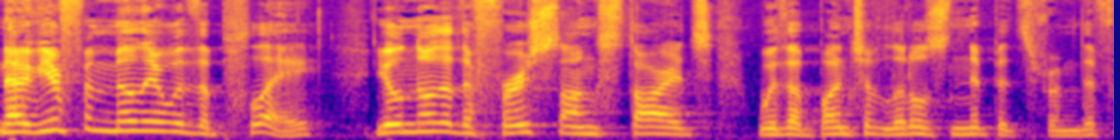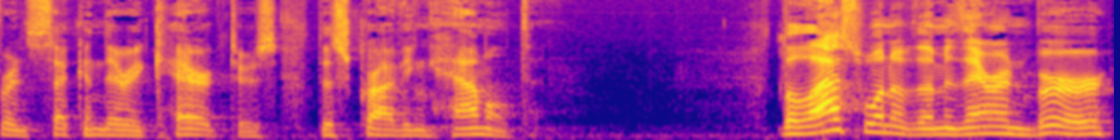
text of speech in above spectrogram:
Now, if you're familiar with the play, you'll know that the first song starts with a bunch of little snippets from different secondary characters describing Hamilton. The last one of them is Aaron Burr,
